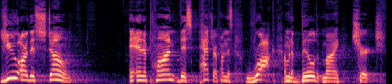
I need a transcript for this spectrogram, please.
you are this stone. And upon this Petra, upon this rock, I'm going to build my church.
